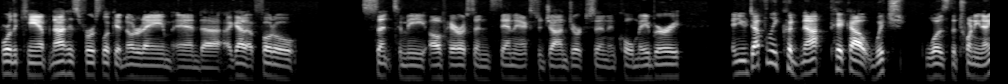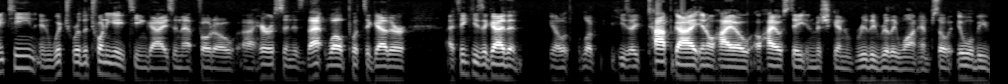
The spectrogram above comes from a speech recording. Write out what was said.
for the camp, not his first look at Notre Dame, and uh, I got a photo sent to me of Harrison standing next to John Dirksen and Cole Mabry. And you definitely could not pick out which was the 2019 and which were the 2018 guys in that photo. Uh, Harrison is that well put together. I think he's a guy that, you know, look, he's a top guy in Ohio. Ohio State and Michigan really, really want him. So it will be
